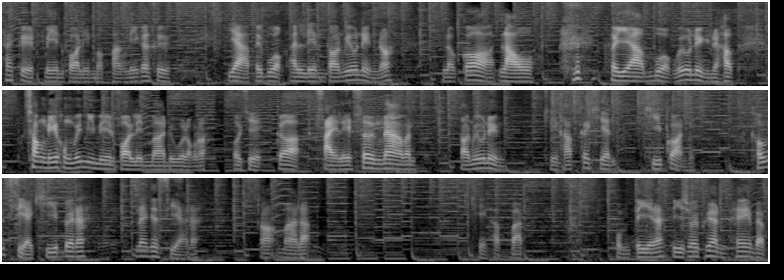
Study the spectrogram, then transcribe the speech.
ถ้าเกิดเมนฟอร์เรนมาฟังนี่ก็คือ อย่าไปบวกอันเลนตอนวิวหนึ่งเนาะ แล้วก็เรา พยายามบวกวิวหนึ่งนะครับ ช่องนี้คงไม่มีเมนฟอร์เรนมาดูหรอกเนาะโอเค ก็ใส่เลเซอร์หน้ามันตอนวิวหนึ่งโอเคครับ ก็เคลียร์คีปก่อนเขาเสียคีปด้วยนะ น่าจะเสียนะก็มาละโอเคครับบัตรผมตีนะ ตีช่วยเพื่อนให้แบบ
